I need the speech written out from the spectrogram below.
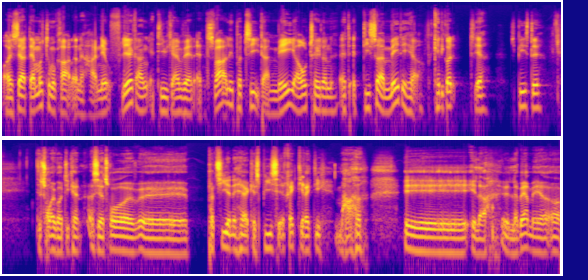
og især Danmarksdemokraterne har nævnt flere gange, at de vil gerne være et ansvarligt parti, der er med i aftalerne, at, at de så er med i det her. Kan de godt ja, spise det? Det tror jeg godt, de kan. Altså jeg tror, øh, partierne her kan spise rigtig, rigtig meget, øh, eller lade være med at, at,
